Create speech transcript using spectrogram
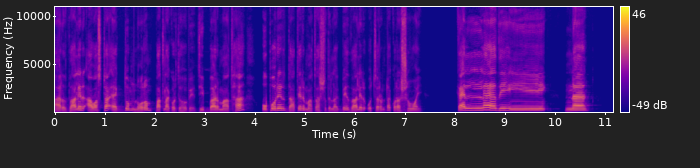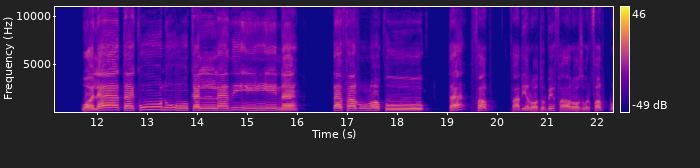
আর জালের আওয়াজটা একদম নরম পাতলা করতে হবে জিব্বার মাথা ওপরের দাঁতের মাথার সাথে লাগবে জালের উচ্চারণটা করার সময় কাল্লাযীনা ولا تكونوا كالذين تفرقوا تفر ফা দিয়ে র ধরবে ফা র জবর ফর র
